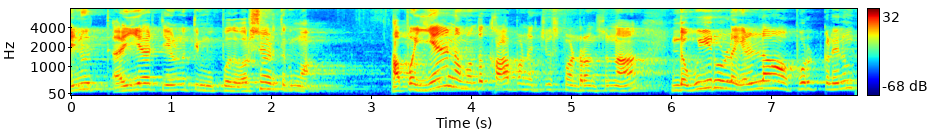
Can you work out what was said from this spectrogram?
ஐநூத் ஐயாயிரத்தி எழுநூற்றி முப்பது வருஷம் எடுத்துக்குமா? அப்போ ஏன் நம்ம வந்து கார்பனை சூஸ் பண்ணுறோன்னு சொன்னால் இந்த உயிருள்ள எல்லா பொருட்களிலும்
